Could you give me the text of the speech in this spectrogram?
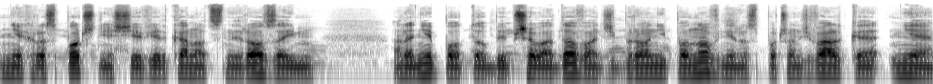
niech rozpocznie się wielkanocny rozejm, ale nie po to, by przeładować broń i ponownie rozpocząć walkę. Nie.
